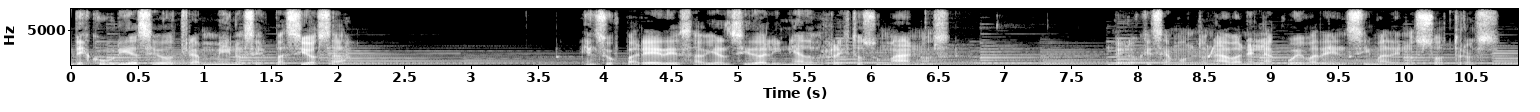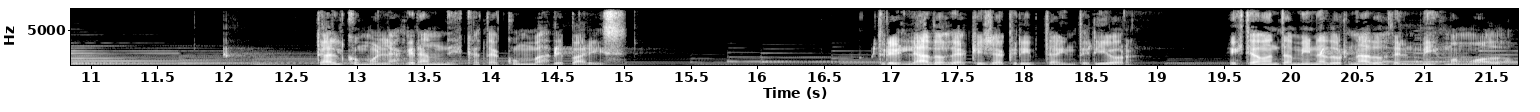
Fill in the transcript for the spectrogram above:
descubríase otra menos espaciosa. En sus paredes habían sido alineados restos humanos, de los que se amontonaban en la cueva de encima de nosotros, tal como en las grandes catacumbas de París. Tres lados de aquella cripta interior estaban también adornados del mismo modo.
